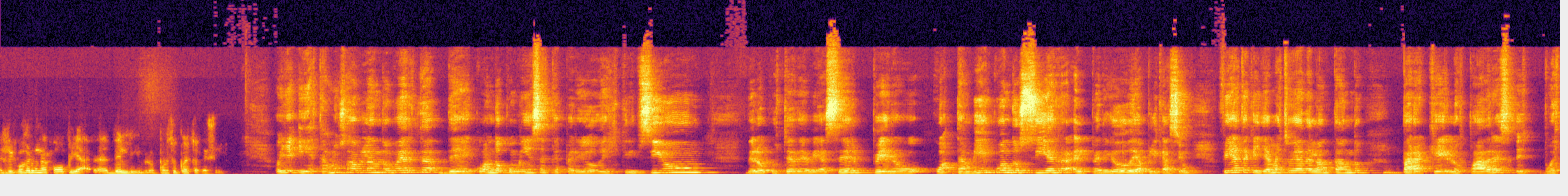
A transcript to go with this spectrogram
recoger una copia eh, del libro, por supuesto que sí. Oye, y estamos hablando, Berta, de cuándo comienza este periodo de inscripción, de lo que usted debe hacer, pero también cuando cierra el periodo de aplicación. Fíjate que ya me estoy adelantando para que los padres eh, pues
